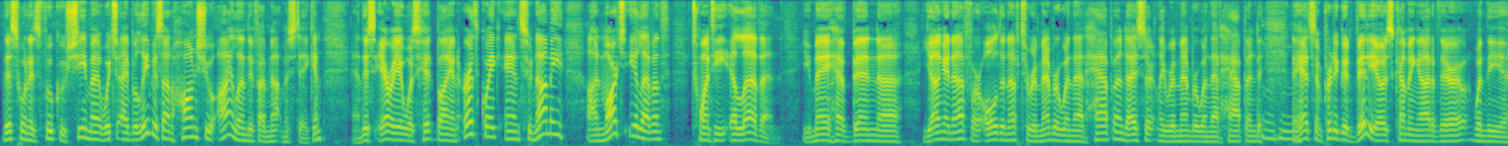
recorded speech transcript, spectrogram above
This one is Fukushima, which I believe is on Honshu Island, if I'm not mistaken. And this area was hit by an earthquake and tsunami on March 11th, 2011. You may have been uh, young enough or old enough to remember when that happened. I certainly remember when that happened. Mm -hmm. They had some pretty good videos coming out of there when the uh,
